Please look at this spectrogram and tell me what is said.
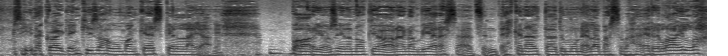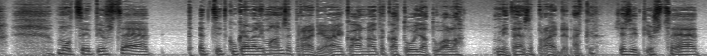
siinä kaiken kisahuuman keskellä ja Mhm. mm-hmm. baari on siinä Nokia-areenan vieressä, että se nyt ehkä näyttäytyi mun elämässä vähän eri lailla. Mutta sitten just se, että et sitten kun käveli Manse Pridein aikaan noita katuja tuolla, miten se Pride näkyy. Ja sitten just se, että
